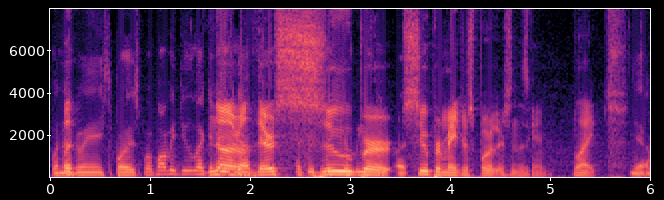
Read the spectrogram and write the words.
We're But- not doing any spoilers. We'll probably do like no, no, there's like Lisa, super but- super major spoilers in this game. Like Yeah.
